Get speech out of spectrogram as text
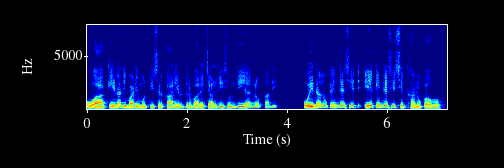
ਉਹ ਆ ਕੇ ਇਹਨਾਂ ਦੀ ਮਾੜੀ ਮੋਟੀ ਸਰਕਾਰੀ ਦਰਬਾਰੇ ਚੱਲਦੀ ਸੀ, ਹੁੰਦੀ ਹੈ ਲੋਕਾਂ ਦੀ। ਉਹ ਇਹਨਾਂ ਨੂੰ ਕਹਿੰਦੇ ਸੀ ਤੇ ਇਹ ਕਹਿੰਦੇ ਸੀ, ਸਿੱਖਾਂ ਨੂੰ ਕਹੋ।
